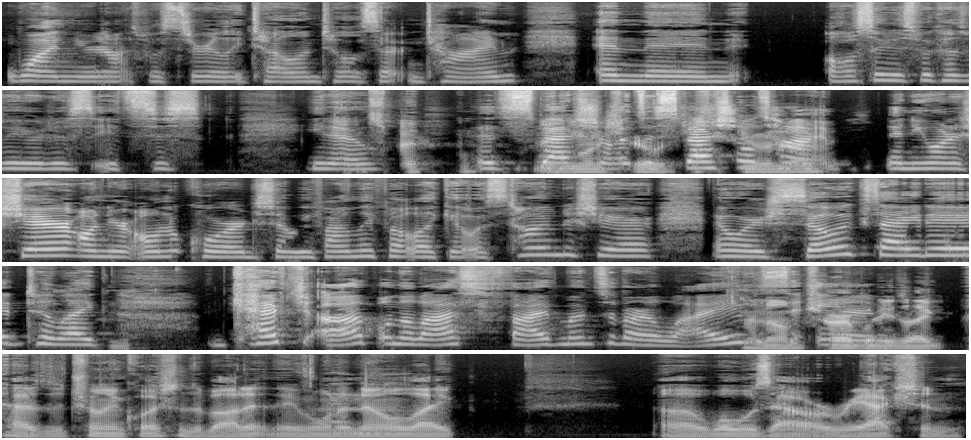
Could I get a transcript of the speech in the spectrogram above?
one, you're not supposed to really tell until a certain time. And then also just because we were just, it's just, you know, It's special. it's special. It's a special time. And you want to share on your own accord. So we finally felt like it was time to share. And we're so excited to like Mm. catch up on the last five months of our lives. I know. I'm sure and- everybody's like has a trillion questions about it. They want to know. know like, uh, what was our reaction?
